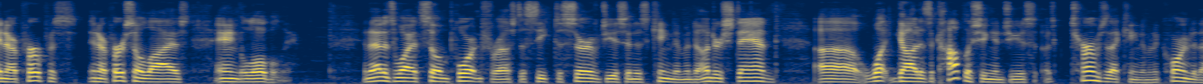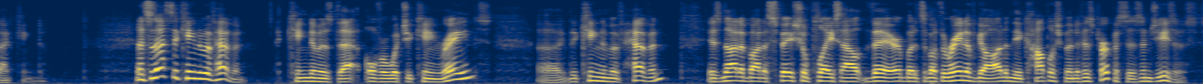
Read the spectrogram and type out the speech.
in our purpose, in our personal lives, and globally. And that is why it's so important for us to seek to serve Jesus in his kingdom and to understand uh, what God is accomplishing in Jesus in terms of that kingdom and according to that kingdom. And so that's the kingdom of heaven. A kingdom is that over which a king reigns. Uh, the kingdom of heaven is not about a spatial place out there, but it's about the reign of God and the accomplishment of his purposes in Jesus.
